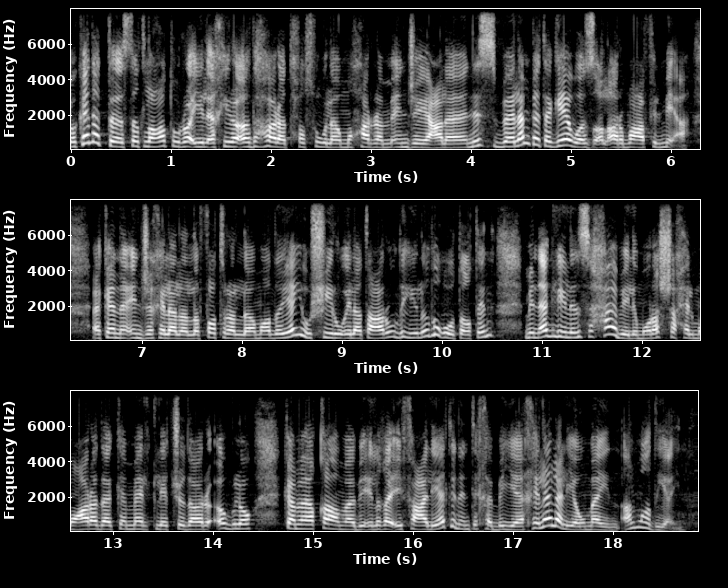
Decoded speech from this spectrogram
وكانت استطلاعات الرأي الأخيرة أظهرت حصول محرم إنجي على نسبة لم تتجاوز الأربعة في المئة. كان إنجي خلال الفترة الماضية يشير إلى تعرضه لضغوطات من أجل الانسحاب لمرشح المعارضة كمال كليتشدار أوغلو كما قام بإلغاء فعاليات انتخابية خلال اليومين الماضيين.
